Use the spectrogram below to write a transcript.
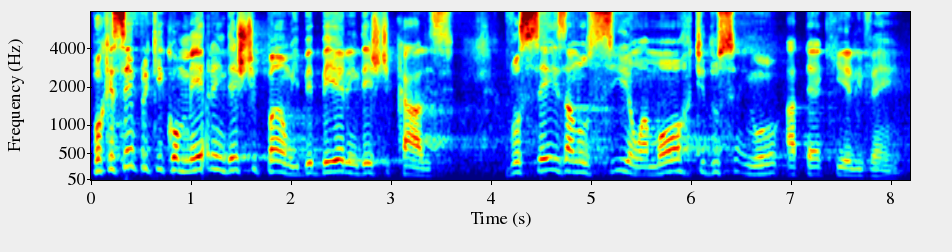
Porque sempre que comerem deste pão e beberem deste cálice, vocês anunciam a morte do Senhor até que ele venha.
